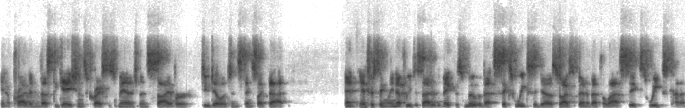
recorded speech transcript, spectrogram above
you know private investigations, crisis management, cyber due diligence, things like that. And interestingly enough, we decided to make this move about six weeks ago. So I've spent about the last six weeks kind of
